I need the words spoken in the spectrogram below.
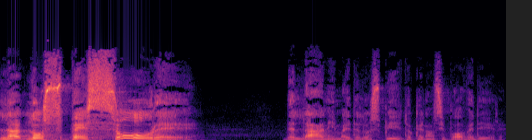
La, lo spessore dell'anima e dello spirito che non si può vedere.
